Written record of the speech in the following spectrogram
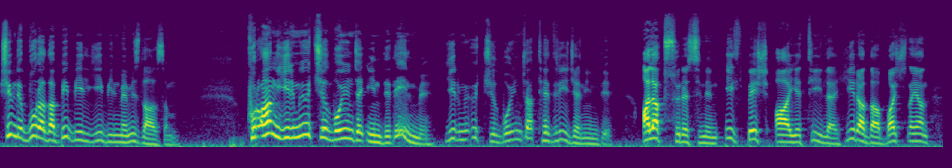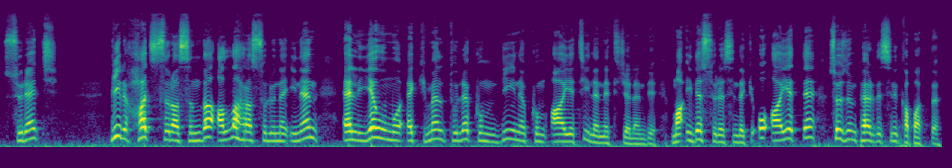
Şimdi burada bir bilgiyi bilmemiz lazım. Kur'an 23 yıl boyunca indi değil mi? 23 yıl boyunca tedricen indi. Alak suresinin ilk 5 ayetiyle Hira'da başlayan süreç bir hac sırasında Allah Resulüne inen el yevmu ekmeltu lekum dinekum ayetiyle neticelendi. Maide suresindeki o ayette sözün perdesini kapattı.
